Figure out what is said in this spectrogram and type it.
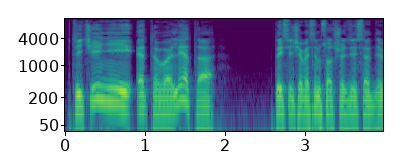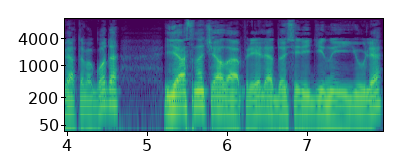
В течение этого лета 1869 года я с начала апреля до середины июля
